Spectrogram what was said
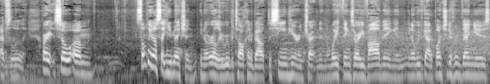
Absolutely. All right. So, um, something else that you mentioned, you know, earlier, we were talking about the scene here in Trenton and the way things are evolving. And, you know, we've got a bunch of different venues.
